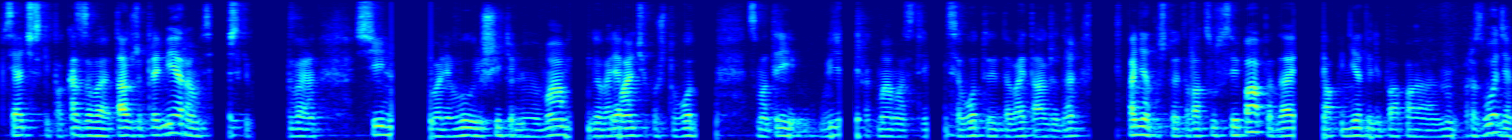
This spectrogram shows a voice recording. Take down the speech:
всячески показывая также примером, всячески показывая сильную, волевую, решительную маму, говоря мальчику, что вот смотри, видишь, как мама стремится, вот и давай так же, да. Понятно, что это в отсутствии папы, да, папы нет или папа ну, в разводе.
